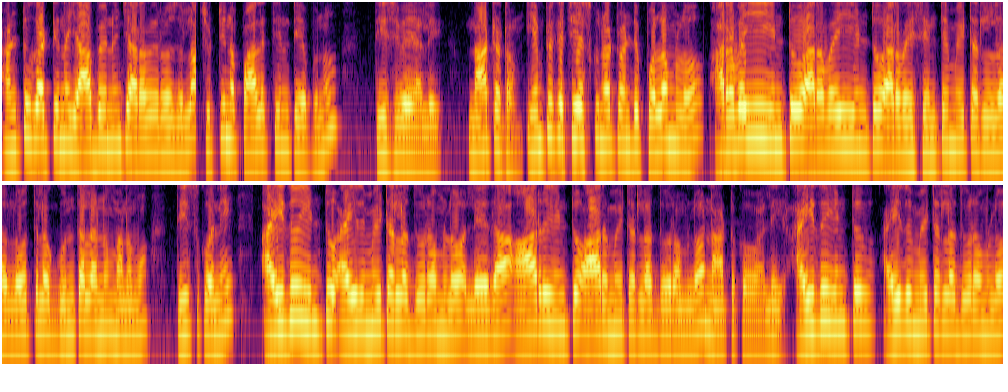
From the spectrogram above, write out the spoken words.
అంటుగట్టిన యాభై నుంచి అరవై రోజుల్లో చుట్టిన పాలిథిన్ టేపును తీసివేయాలి. నాటడం ఎంపిక చేసుకున్నటువంటి పొలంలో అరవై ఇంటూ అరవై ఇంటూ అరవై సెంటీమీటర్ల లోతుల గుంతలను మనము తీసుకొని ఐదు ఇంటూ ఐదు మీటర్ల దూరంలో లేదా ఆరు ఇంటూ ఆరు మీటర్ల దూరంలో నాటుకోవాలి. ఐదు ఇంటూ ఐదు మీటర్ల దూరంలో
